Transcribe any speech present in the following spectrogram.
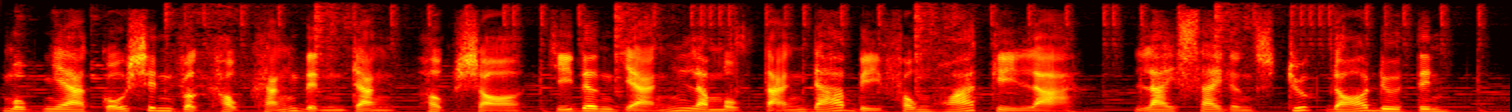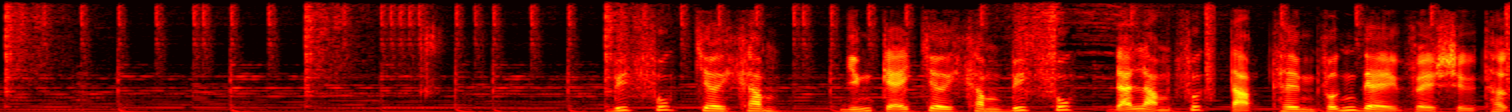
Một nhà cổ sinh vật học khẳng định rằng hộp sọ chỉ đơn giản là một tảng đá bị phong hóa kỳ lạ, Life Science trước đó đưa tin. Bigfoot chơi khăm, những kẻ chơi khăm Bigfoot đã làm phức tạp thêm vấn đề về sự thật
